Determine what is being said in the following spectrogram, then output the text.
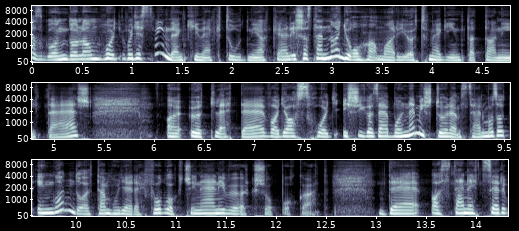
azt gondolom, hogy, hogy ezt mindenkinek tudnia kell, és aztán nagyon hamar jött megint a tanítás, a ötlete, vagy az, hogy, és igazából nem is tőlem származott, én gondoltam, hogy erre fogok csinálni workshopokat. De aztán egyszer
